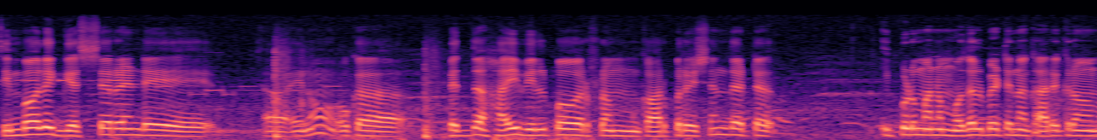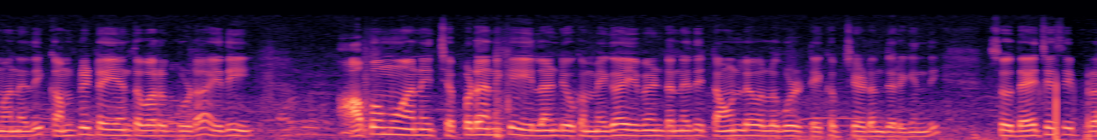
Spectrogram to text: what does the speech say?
సింబాలిక్ గెస్చర్ అండ్ యూనో ఒక పెద్ద high will power from corporation that ఇప్పుడు మనం మొదలుపెట్టిన కార్యక్రమం అనేది కంప్లీట్ అయ్యేంత వరకు కూడా ఇది ఆపము అని చెప్పడానికి ఇలాంటి ఒక మెగా ఈవెంట్ అనేది టౌన్ లెవెల్లో కూడా టేకప్ చేయడం జరిగింది. సో దయచేసి ప్ర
